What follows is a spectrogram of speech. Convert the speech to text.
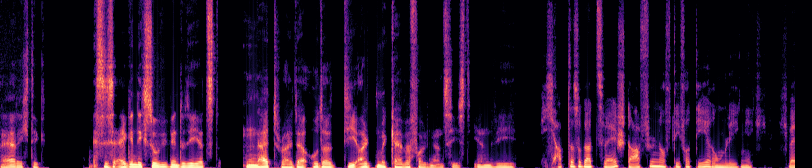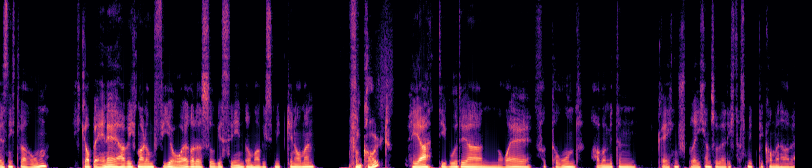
Ja, richtig. Es ist eigentlich so, wie wenn du dir jetzt Knight Rider oder die alten MacGyver-Folgen ansiehst. Irgendwie. Ich habe da sogar zwei Staffeln auf DVD rumliegen. Ich, ich weiß nicht warum. Ich glaube, eine habe ich mal um 4 Euro oder so gesehen, darum habe ich es mitgenommen. Von Colt? Ja, die wurde ja neu vertont, aber mit den gleichen Sprechern, soweit ich das mitbekommen habe.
